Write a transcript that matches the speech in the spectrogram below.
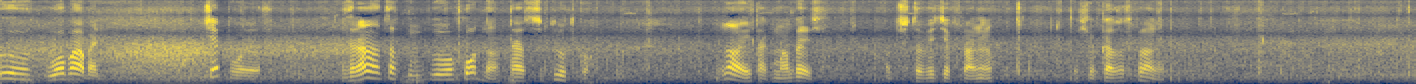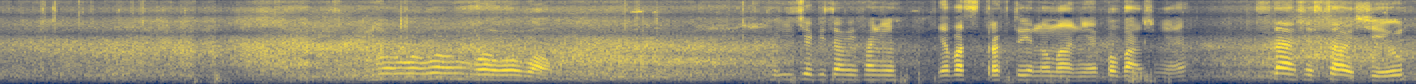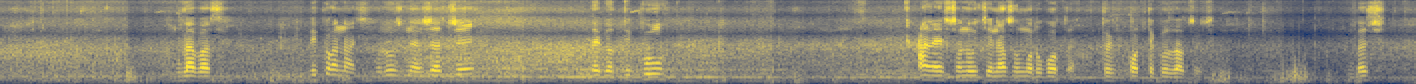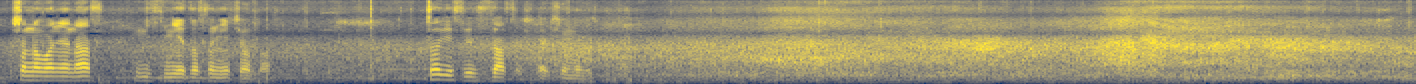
Uuu, łobabek. Ciepło jest. Z rana to było chłodno, teraz cieplutko. No i tak ma być. A czy to wiecie w praniu? To się okaże w praniu. Widzicie widzowie fani, ja was traktuję normalnie, poważnie. Staram się z całych sił dla was wykonać różne rzeczy tego typu. Ale szanujcie naszą robotę. To od tego zacząć. Bez szanowania nas nic nie dostaniecie od nas. Co jest, jest za coś, jak się mówi.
